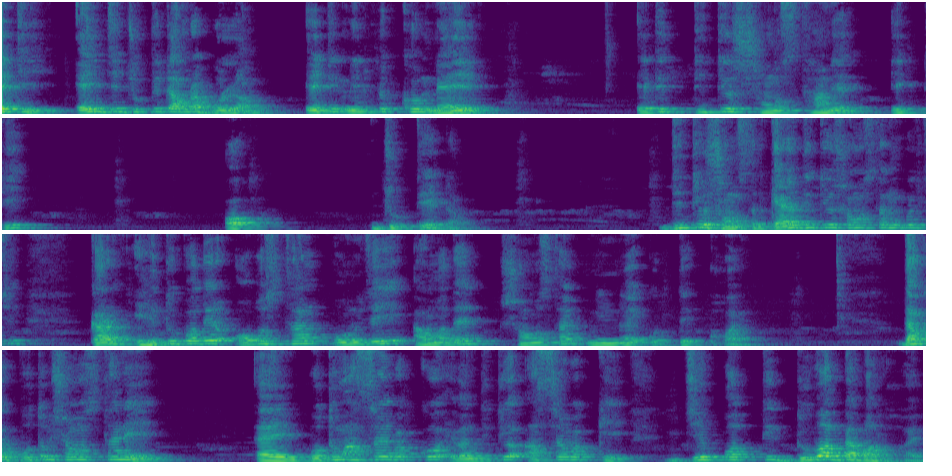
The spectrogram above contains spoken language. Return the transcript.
এটি, এই যে যুক্তিটা আমরা বললাম, এটি নিরপেক্ষ ন্যায়ে এটি তৃতীয় সংস্থানের একটি যুক্তি এটা। দ্বিতীয় সংস্থান, কেন দ্বিতীয় সংস্থান বলছি? কারণ হেতুপদের অবস্থান অনুযায়ী আমাদের সংস্থান নির্ণয় করতে হয়। দেখো, প্রথম সংস্থানে, এই প্রথম আশ্রয় বাক্য এবং দ্বিতীয় আশ্রয় বাক্যে যে পদটি দুবার ব্যবহার হয়,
